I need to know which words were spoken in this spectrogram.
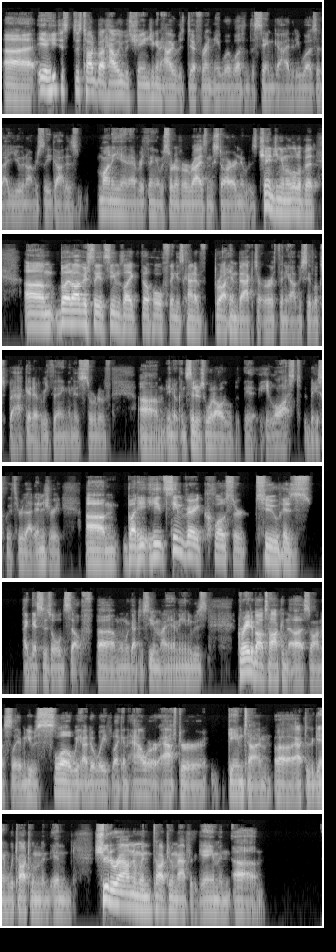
uh, yeah, he just just talked about how he was changing and how he was different. He wasn't the same guy that he was at IU, and obviously he got his money and everything. It was sort of a rising star, and it was changing him a little bit. Um, but obviously, it seems like the whole thing has kind of brought him back to earth, and he obviously looks back at everything and is sort of, um, you know, considers what all he lost basically through that injury. Um, but he he seemed very closer to his, I guess, his old self um, when we got to see him in Miami, and he was great about talking to us. Honestly, I mean, he was slow. We had to wait like an hour after game time, uh, after the game. We talked to him in shoot around, and we talked to him after the game, and um,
